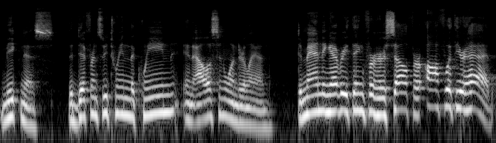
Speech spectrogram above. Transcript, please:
Meekness the difference between the queen in Alice in Wonderland, demanding everything for herself or off with your head,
